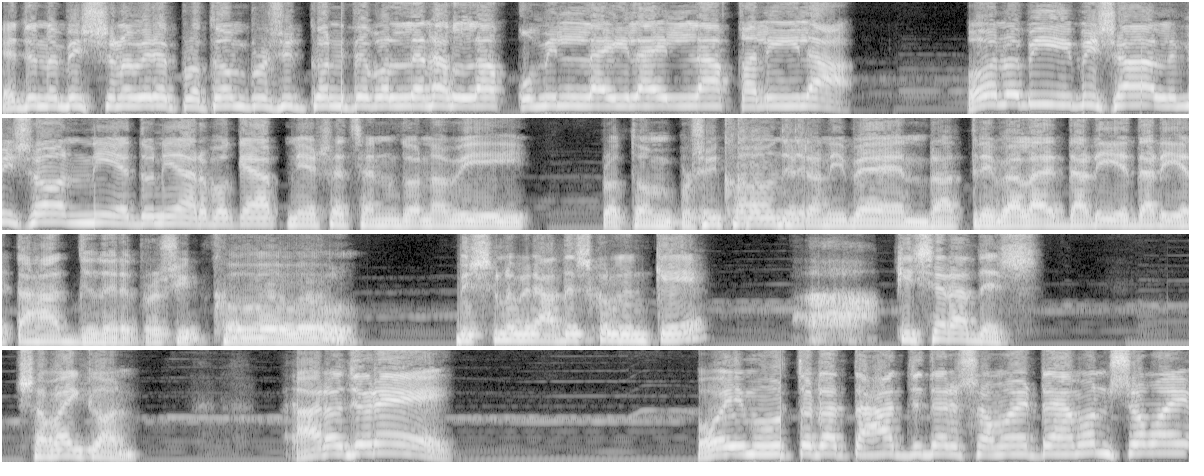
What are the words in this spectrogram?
এজন্য বিশ্বনবীর প্রথম প্রশিক্ষণ নিতে বললেন আল্লাহ কুমিল্লা ইলা ইল্লা কালিলা। ও নবী বিশাল মিশন নিয়ে দুনিয়ার বুকে আপনি এসেছেন গো নবী। প্রথম প্রশিক্ষণ যেটা নিবেন, রাত্রিবেলায় দাঁড়িয়ে দাঁড়িয়ে তাহাজ্জুদের প্রশিক্ষণ। বিশ্বনবীর আদেশ করলেন কে? কিসের আদেশ? সবাই কন? আরও জোরে। ওই মুহূর্তটা তাহাজ্জুদের সময়টা এমন সময়।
